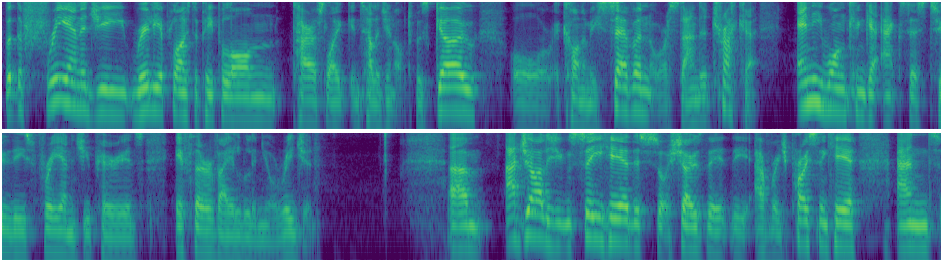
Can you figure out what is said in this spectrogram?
But the free energy really applies to people on tariffs like Intelligent Octopus Go or Economy 7 or a standard tracker. Anyone can get access to these free energy periods if they're available in your region. Um, Agile, as you can see here, this sort of shows the, the average pricing here. And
